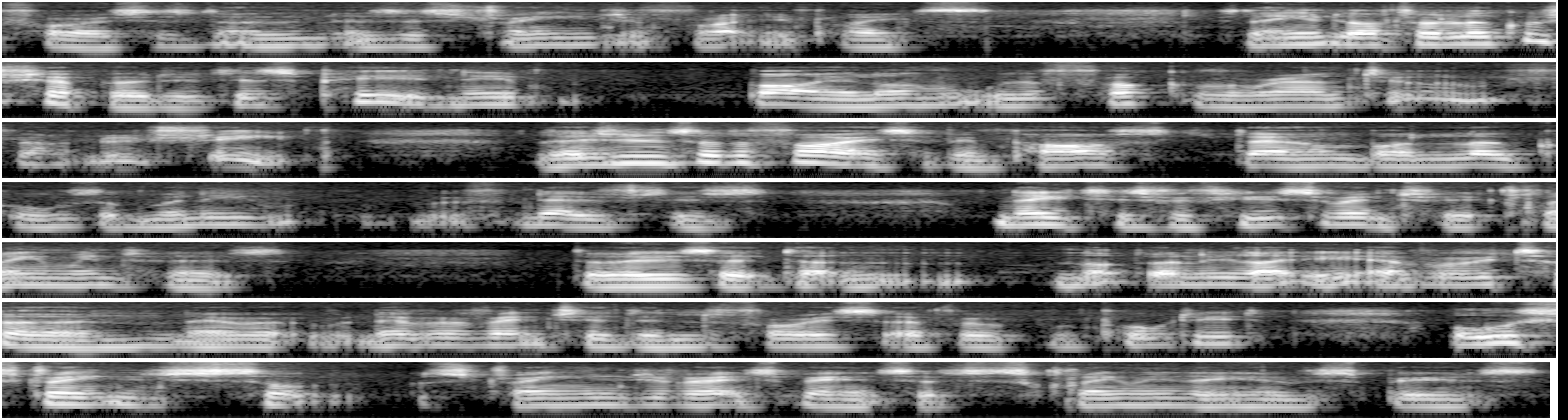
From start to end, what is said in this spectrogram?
Forest is known as a strange and frightening place. It's named after a local shepherd who disappeared nearby along with a flock of around 200 sheep. Legends of the forest have been passed down by locals and many natives, natives refuse to enter it, claiming it those that not only likely ever return, never never ventured into the forest, ever reported all strange so, strange experiences, such as claiming they have experienced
